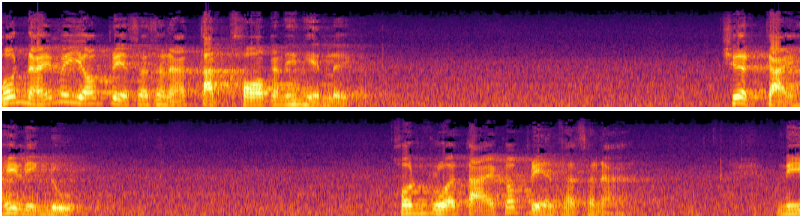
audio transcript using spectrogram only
คนไหนไม่ยอมเปลี่ยนศาสนา ตัดคอกันให้เห็นเลยครับ เชือดไก่ให้ลิงดู คนกลัวตายก็เปลี่ยนศาสนา หนี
